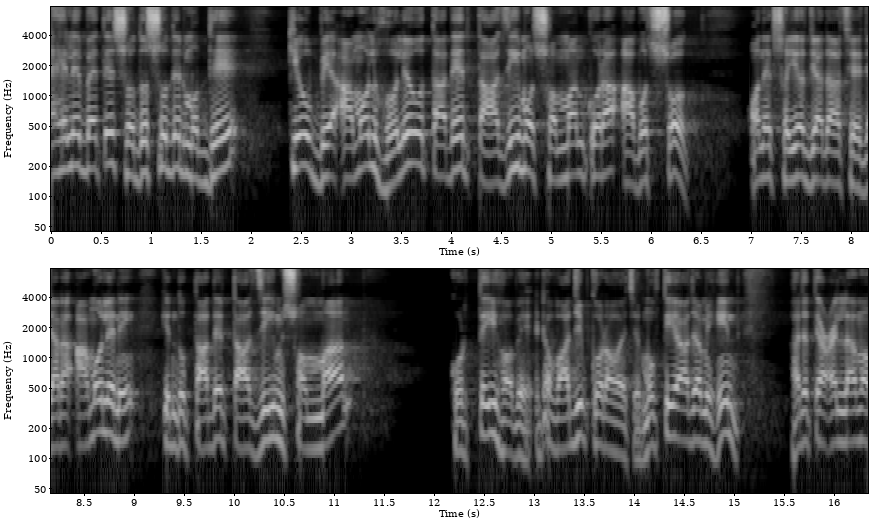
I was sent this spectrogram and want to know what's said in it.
আহলে বেতের সদস্যদের মধ্যে কেউ বেআমল হলেও তাদের তাজিম ও সম্মান করা আবশ্যক। অনেক সৈয়দ সৈয়দজাদা আছে যারা আমলে নেই, কিন্তু তাদের তাজিম, সম্মান করতেই হবে। এটা ওয়াজিব করা হয়েছে। মুফতি আজম হিন্দ, হাজরত আল্লামা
